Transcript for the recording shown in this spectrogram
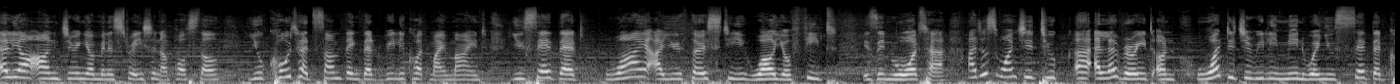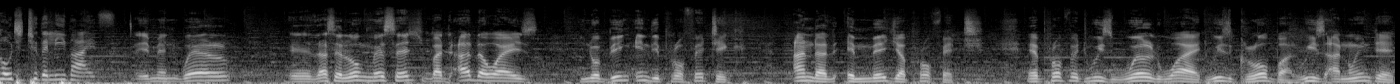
Earlier on during your ministration, Apostle, you quoted something that really caught my mind. You said that, Why are you thirsty while your feet is in water? I just want you to uh, elaborate on what did you really mean when you said that quote to the Levites? Amen. Well, uh, that's a long message, but otherwise, you know, being in the prophetic under a major prophet, a prophet who is worldwide, who is global, who is anointed,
